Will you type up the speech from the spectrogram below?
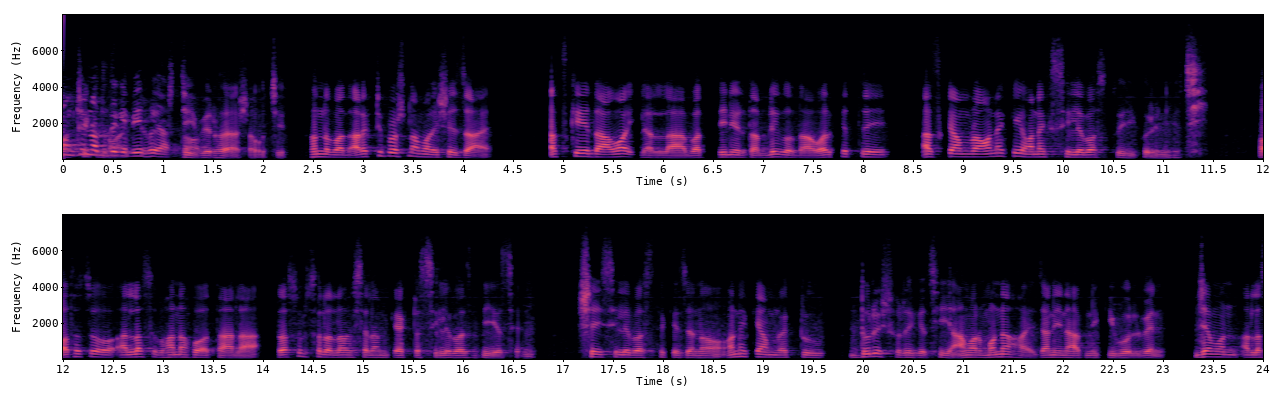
সংকীর্ণতা থেকে বের হয়ে আসতে বের হয়ে আসা উচিত। ধন্যবাদ। আরেকটি প্রশ্ন আমার এসে যায়। আজকে দাওয়া ইলাল্লাহ বা দিনের তাবলিগ দাওয়ার ক্ষেত্রে আজকে আমরা অনেকে অনেক সিলেবাস তৈরি করে নিয়েছি। অথচ আল্লাহ তাআলা রাসূল সাল্লাল্লাহু সাল্লামকে একটা সিলেবাস দিয়েছেন। সেই সিলেবাস থেকে যেন অনেকে আমরা একটু দূরে সরে গেছি। আমার মনে হয়, জানি না আপনি কি বলবেন। যেমন আল্লাহ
